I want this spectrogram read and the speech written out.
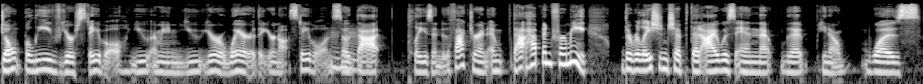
don't believe you're stable. You, I mean, you you're aware that you're not stable, and mm-hmm. so that plays into the factor. And and that happened for me. The relationship that I was in that that you know was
